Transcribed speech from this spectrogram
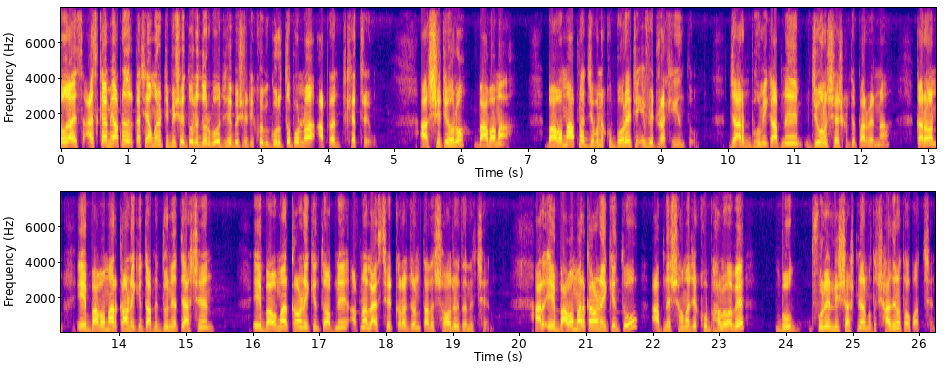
তো গাইস আজকে আমি আপনাদের কাছে এমন একটি বিষয় তুলে ধরবো, যে বিষয়টি খুবই গুরুত্বপূর্ণ আপনার ক্ষেত্রেও। আর সেটি হলো বাবা মা। বাবা মা আপনার জীবনে খুব বড় একটি ইফেক্ট রাখে কিন্তু, যার ভূমিকা আপনি জীবনে শেষ করতে পারবেন না। কারণ এই বাবা মার কারণে কিন্তু আপনি দুনিয়াতে আসছেন এই বাবা মার কারণে কিন্তু আপনি আপনার লাইফ সেট করার জন্য তাদের সহযোগিতা নিচ্ছেন। আর এই বাবা মার কারণে কিন্তু আপনি সমাজে খুব ভালোভাবে বুক ফুলে নিঃশ্বাস নেওয়ার মতো স্বাধীনতাও পাচ্ছেন।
